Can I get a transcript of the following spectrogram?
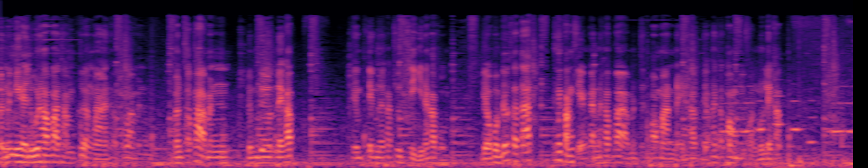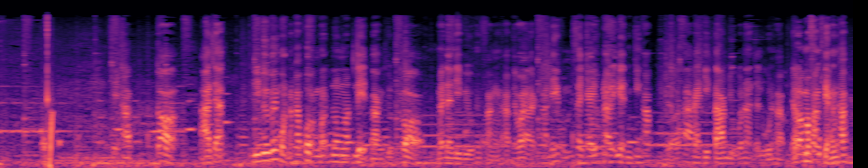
นๆไม่มีใครรู้นะครับว่าทำเครื่องมาครับว่ามันมันสภาพมันเดิมๆเลยครับเต็มๆเลยครับชุดสีนะครับผมเดี๋ยวผมจะสตาร์ทให้ฟังเสียงกันนะครับว่ามันจะประมาณไหนครับเดี๋ยวให้ตะกล้องอยู่ฝั่งนู้นเลยครับ เคครับ ก็อาจจะรีวิวไม่หมดครับพวกน็อตลงน็อตเลสบางจุดก็ไม่ได้รีวิวให้ฟังครับแต่ว่าคันนี้ผมใส่ใจรายละเอียดจริงครับ เดี๋ยวถ้าใครติดตามอยู่ก็น่าจะรู้นะครับ เดี๋ยวเรามาฟังเสียงครับ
